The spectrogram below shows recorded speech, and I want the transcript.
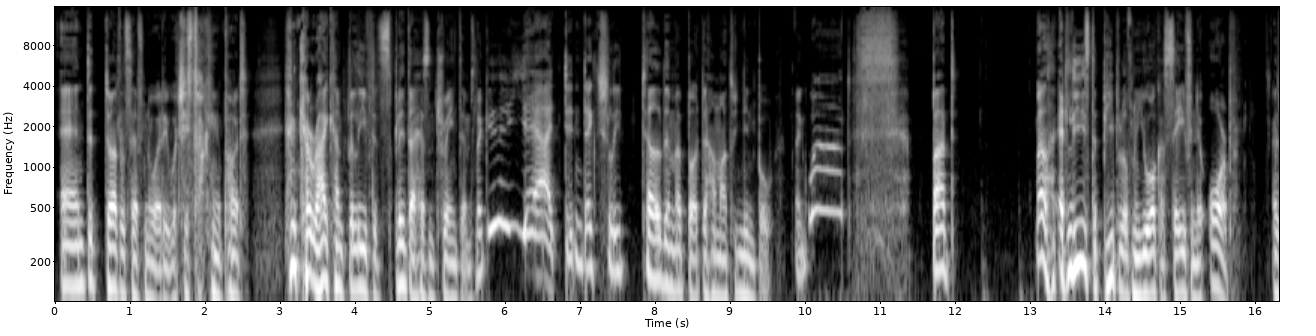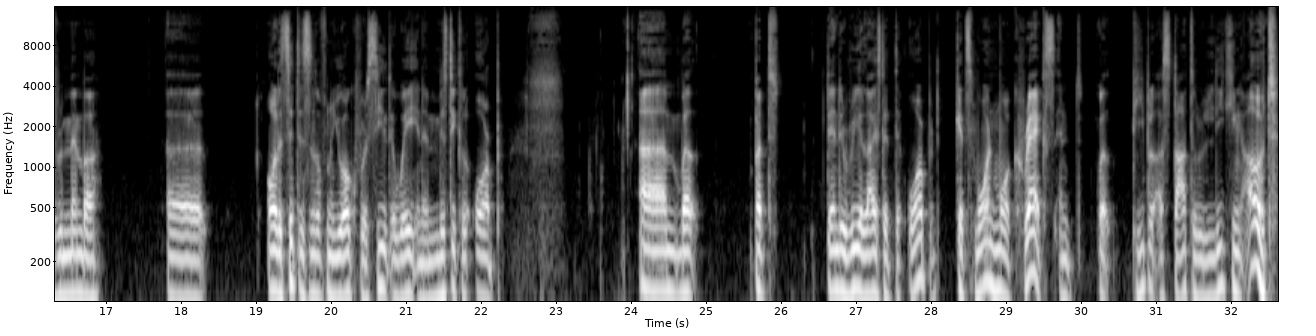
And the turtles have no idea what she's talking about. And Karai can't believe that Splinter hasn't trained them. It's like, eh, yeah, I didn't actually tell them about the Hamato Ninpo. Like, what? But, well, at least the people of New York are safe in the orb. I remember uh, all the citizens of New York were sealed away in a mystical orb um, well, but then they realize that the orb gets more and more cracks, and well, people are start to leaking out,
